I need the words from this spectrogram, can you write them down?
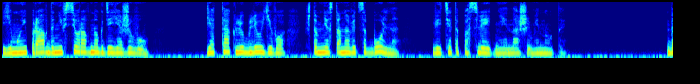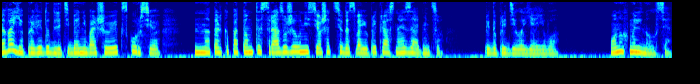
ему и правда не всё равно, где я живу. Я так люблю его, что мне становится больно, ведь это последние наши минуты. Давай я проведу для тебя небольшую экскурсию — но только потом ты сразу же унесешь отсюда свою прекрасную задницу, предупредила я его. Он ухмыльнулся.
